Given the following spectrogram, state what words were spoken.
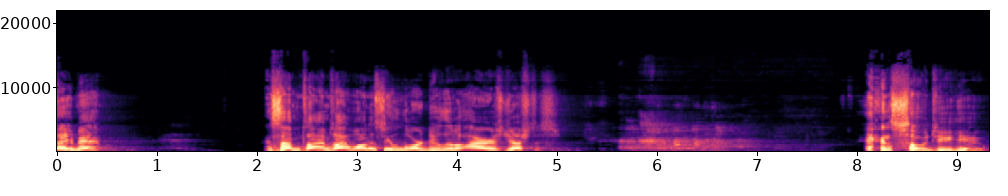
Amen. And sometimes I want to see the Lord do little Irish justice. and so do you.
